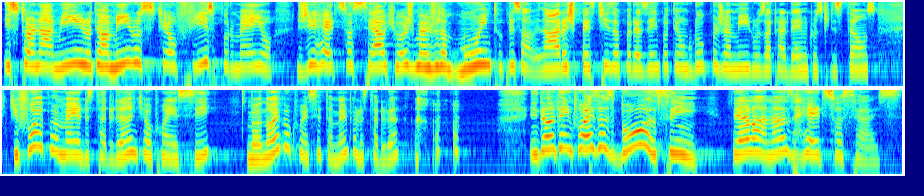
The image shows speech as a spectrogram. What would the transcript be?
e se tornar amigo. Eu tenho amigos que eu fiz por meio de rede social, que hoje me ajuda muito, principalmente na área de pesquisa, por exemplo. Eu tenho um grupo de amigos acadêmicos cristãos que foi por meio do Instagram que eu conheci. Meu noivo eu conheci também pelo Instagram. então tem coisas boas, sim, pela, nas redes sociais.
